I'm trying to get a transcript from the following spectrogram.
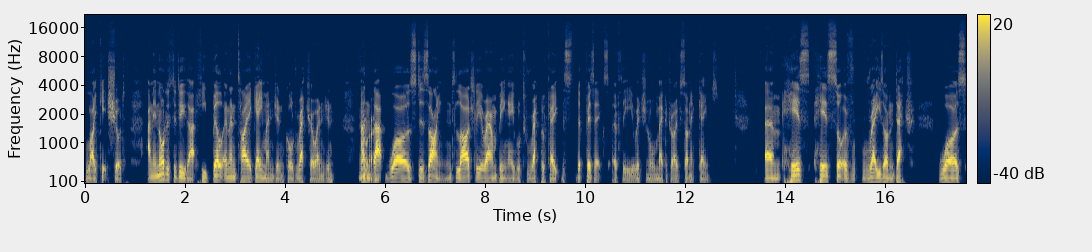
like it should. And in order to do that, he built an entire game engine called Retro Engine, and Alright. that was designed largely around being able to replicate the, the physics of the original Mega Drive Sonic games. Um, his his sort of raison d'etre was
